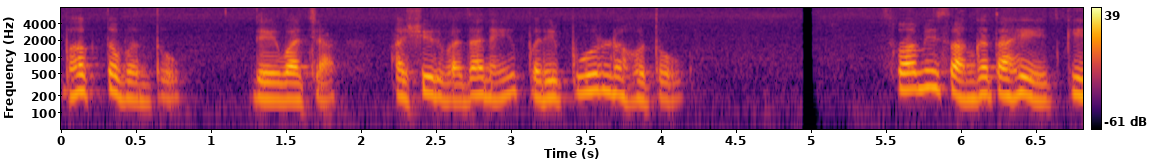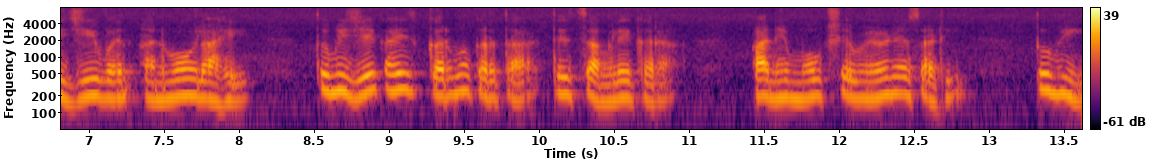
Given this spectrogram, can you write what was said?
भक्त बनतो. देवाच्या आशीर्वादाने परिपूर्ण होतो. स्वामी सांगत आहेत की जीवन अनमोल आहे. तुम्ही जे काही कर्म करता ते चांगले करा आणि मोक्ष मिळवण्यासाठी तुम्ही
